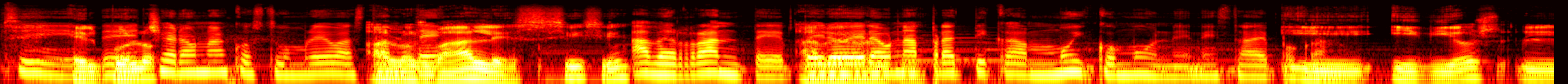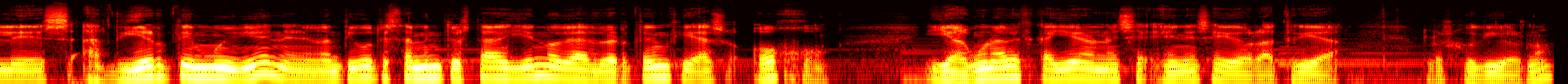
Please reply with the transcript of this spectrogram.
Sí, de hecho era una costumbre bastante... A los baales, sí, sí. Aberrante, pero era una práctica muy común en esta época. Y, y, Dios les advierte muy bien, en el Antiguo Testamento está lleno de advertencias, ojo, y alguna vez cayeron en, ese, en esa idolatría los judíos, ¿no?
